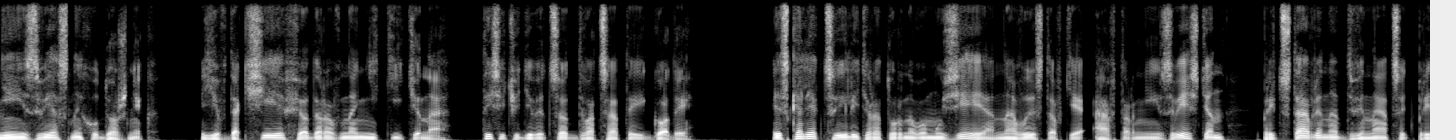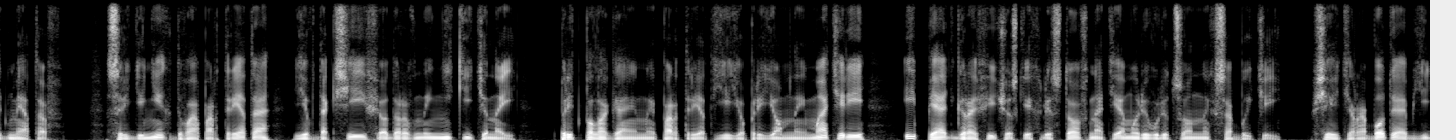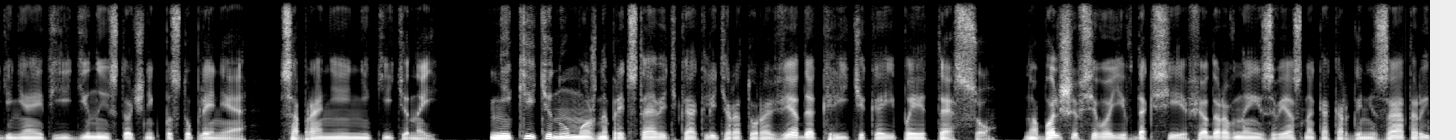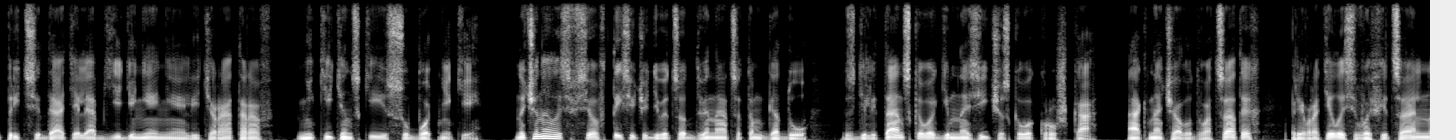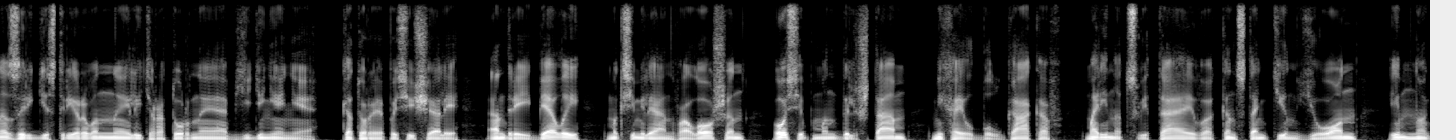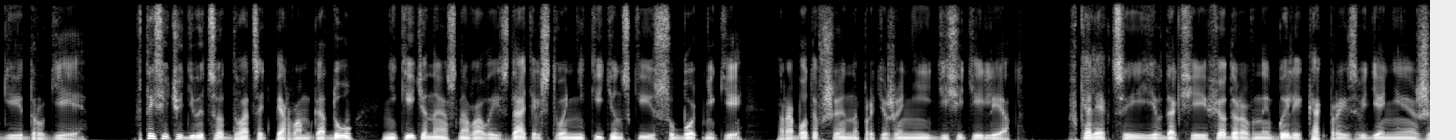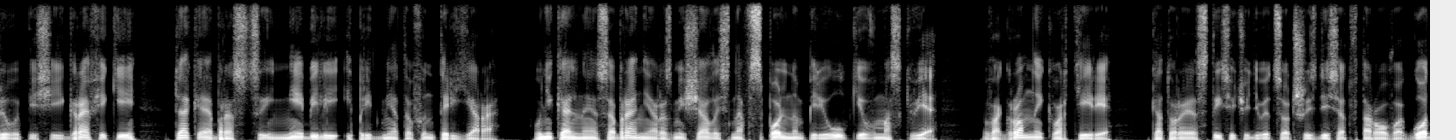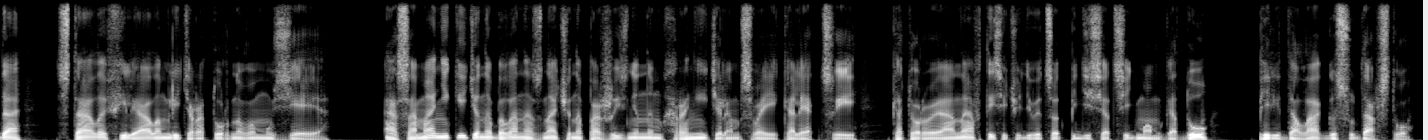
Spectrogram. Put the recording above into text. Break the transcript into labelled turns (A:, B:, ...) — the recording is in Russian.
A: Неизвестный художник. Евдоксия Федоровна Никитина. 1920 годы. Из коллекции литературного музея на выставке «Автор неизвестен» представлено 12 предметов. Среди них два портрета Евдоксии Федоровны Никитиной, предполагаемый портрет ее приемной матери и пять графических листов на тему революционных событий. Все эти работы объединяет единый источник поступления — собрание Никитиной. Никитину можно представить как литературоведа, критика и поэтессу. Но больше всего Евдоксия Федоровна известна как организатор и председатель объединения литераторов «Никитинские субботники». Начиналось все в 1912 году с дилетантского гимназического кружка, а к началу 20-х — превратилось в официально зарегистрированное литературное объединение, которое посещали Андрей Белый, Максимилиан Волошин, Осип Мандельштам, Михаил Булгаков, Марина Цветаева, Константин Юон и многие другие. В 1921 году Никитина основала издательство «Никитинские субботники», работавшее на протяжении 10 лет. В коллекции Евдоксии Федоровны были как произведения живописи и графики, так и образцы мебели и предметов интерьера. Уникальное собрание размещалось на Вспольном переулке в Москве, в огромной квартире, которая с 1962 года стала филиалом литературного музея. А сама Никитина была назначена пожизненным хранителем своей коллекции — которую она в 1957 году передала государству.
